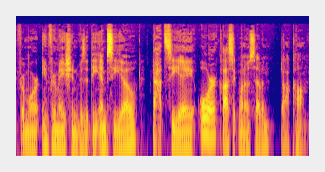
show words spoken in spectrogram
For more information, visit the mco.ca or classic107.com.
